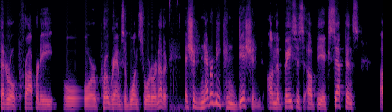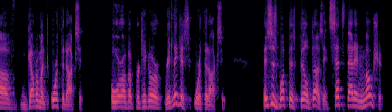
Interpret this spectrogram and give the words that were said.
federal property or, or, programs of one sort or another. It should never be conditioned on the basis of the acceptance of government orthodoxy or of a particular religious orthodoxy. This is what this bill does. It sets that in motion.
